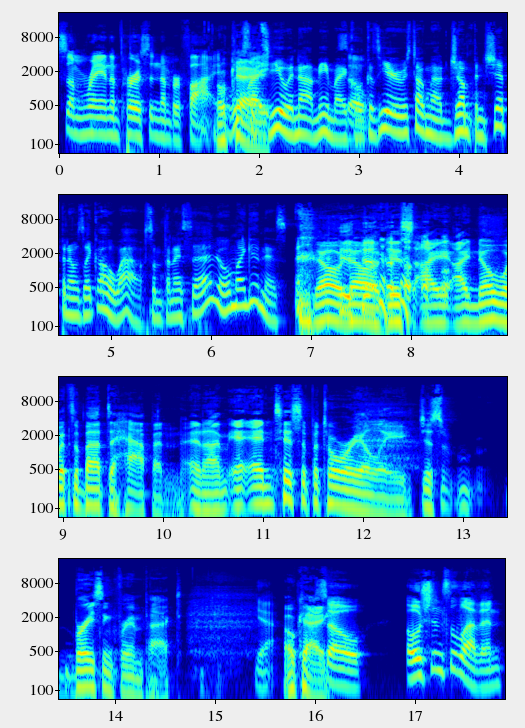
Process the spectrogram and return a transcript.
some random person number five. Okay. It's you and not me, Michael, So- because here he was talking about jumping ship, and I was like, "Oh wow, something I said. Oh my goodness." No, no, this I I know what's about to happen, and I'm a- anticipatorially just bracing for impact. Yeah. Okay, So Ocean's Eleven.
